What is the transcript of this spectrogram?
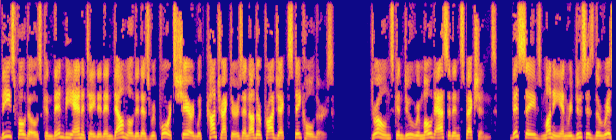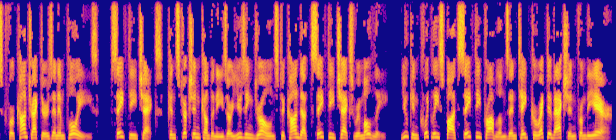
These photos can then be annotated and downloaded as reports shared with contractors and other project stakeholders. Drones can do remote asset inspections. This saves money and reduces the risk for contractors and employees. Safety checks. Construction companies are using drones to conduct safety checks remotely. You can quickly spot safety problems and take corrective action from the air.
